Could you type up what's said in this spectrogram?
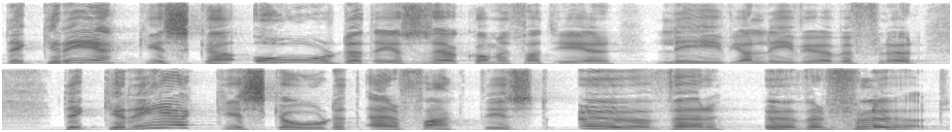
det grekiska ordet där Jesus säger jag har kommit för att ge er liv, ja liv i överflöd. Det grekiska ordet är faktiskt över, överflöd.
